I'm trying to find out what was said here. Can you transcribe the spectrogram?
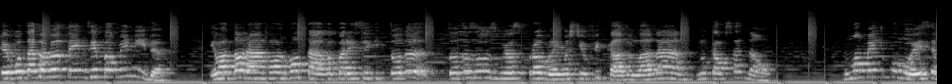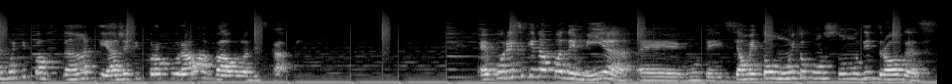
eu botava meu tênis e ia pra avenida. Eu adorava, voltava, parecia que toda, todos os meus problemas tinham ficado lá na, no calçadão. Num momento como esse, é muito importante a gente procurar uma válvula de escape. É por isso que na pandemia, é, se aumentou muito o consumo de drogas.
